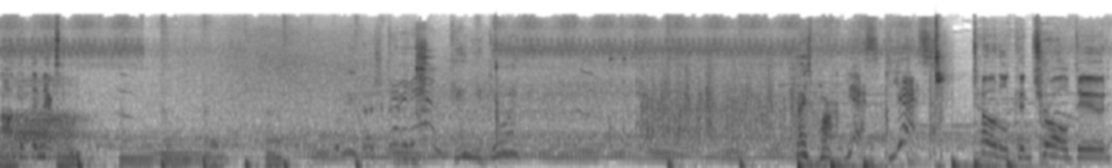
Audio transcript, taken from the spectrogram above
I'll get the next one. Get it in. Can you do it? Nice par. Yes! Yes! Total control, dude.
